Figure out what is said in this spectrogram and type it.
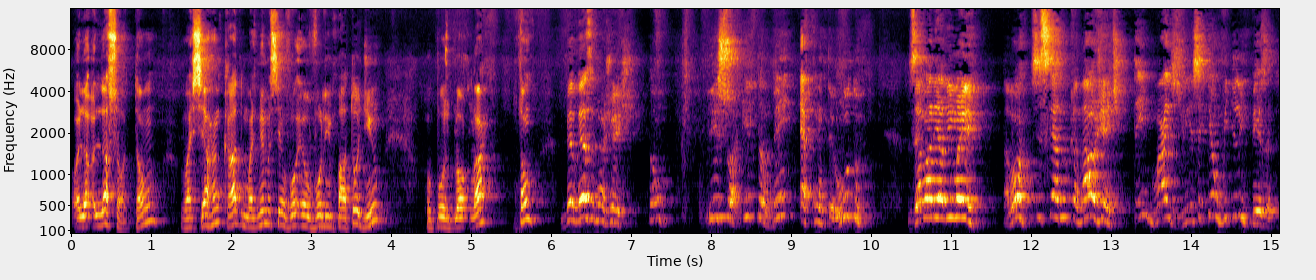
Olha, olha só, então vai ser arrancado, mas mesmo assim eu vou, eu vou limpar todinho. Vou pôr os blocos lá. Então, beleza, minha gente? Então, isso aqui também é conteúdo. Zé Maria Lima aí, tá bom? Se inscreve no canal, gente. Tem mais vídeos. Esse aqui é um vídeo de limpeza,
